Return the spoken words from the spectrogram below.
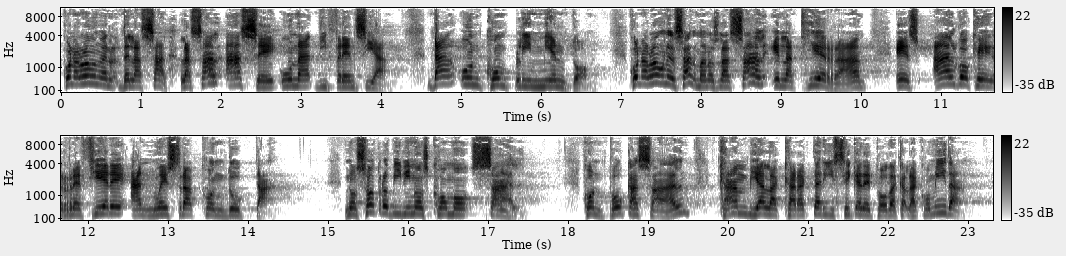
Cuando hablamos de la sal, la sal hace una diferencia, da un cumplimiento. Cuando hablamos de sal, hermanos, la sal en la tierra es algo que refiere a nuestra conducta. Nosotros vivimos como sal. Con poca sal cambia la característica de toda la comida.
